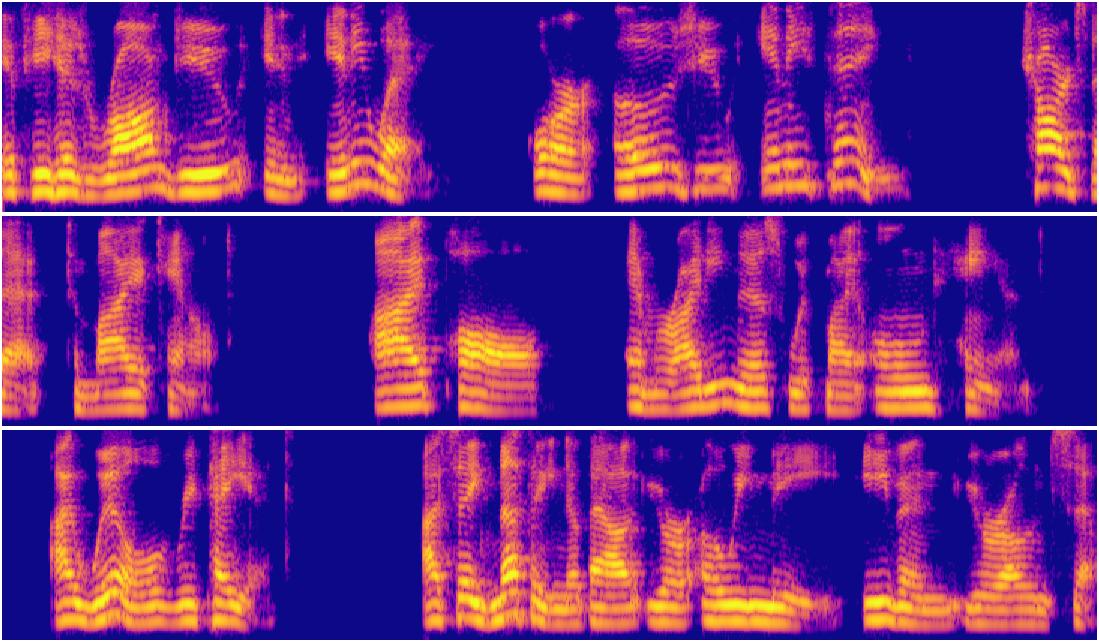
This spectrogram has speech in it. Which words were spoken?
If he has wronged you in any way or owes you anything, charge that to my account. I, Paul, am writing this with my own hand. I will repay it. I say nothing about your owing me, even your own self.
